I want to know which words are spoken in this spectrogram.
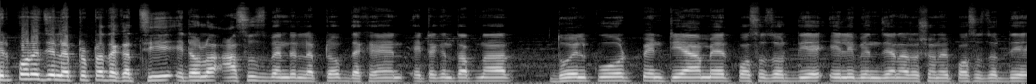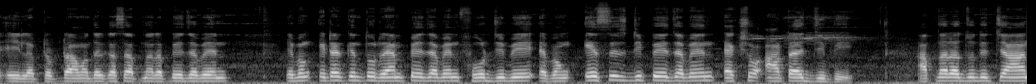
এরপরে যে ল্যাপটপটা দেখাচ্ছি, এটা হলো আসুস ব্র্যান্ডের ল্যাপটপ দেখেন, এটা কিন্তু আপনার দোয়েল কোড পেন্টিয়ামের প্রসেসর দিয়ে এলিভেন জেনারেশনের প্রসেসর দিয়ে এই ল্যাপটপটা আমাদের কাছে আপনারা পেয়ে যাবেন। এবং এটার কিন্তু র্যাম পেয়ে যাবেন ফোর জিবি এবং এসএসডি পেয়ে যাবেন একশো আঠাশ জিবি আপনারা যদি চান,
